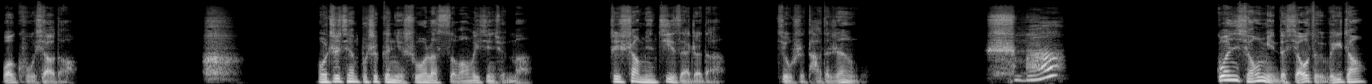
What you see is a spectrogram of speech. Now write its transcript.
我苦笑道：“我之前不是跟你说了死亡微信群吗？这上面记载着的，就是他的任务。”什么？关小敏的小嘴微张。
